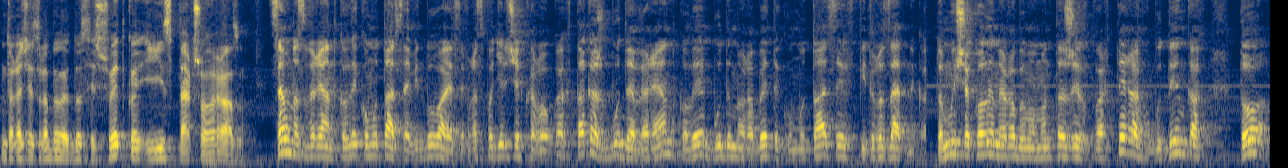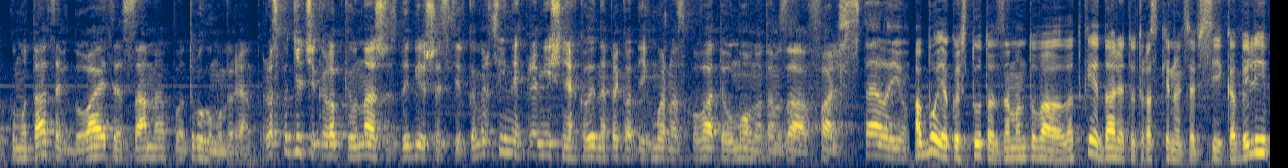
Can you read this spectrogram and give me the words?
До речі, зробили досить швидко і з першого разу. Це у нас варіант, коли комутація відбувається в розподільчих коробках. Також буде варіант, коли будемо робити комутації в підрозетниках. Тому що коли ми робимо монтажі в квартирах, в будинках, то комутація відбувається саме по другому варіанту. Розподільчі коробки у нас здебільшості в комерційних приміщеннях, коли, наприклад, їх можна сховати умовно там за фальш стелею, або якось тут от замонтували латки, далі тут розкинуться всі кабелі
